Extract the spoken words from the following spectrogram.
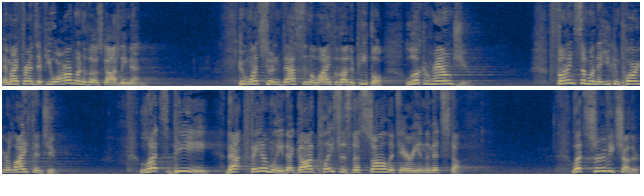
And my friends, if you are one of those godly men who wants to invest in the life of other people, look around you. Find someone that you can pour your life into. Let's be that family that God places the solitary in the midst of. Let's serve each other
